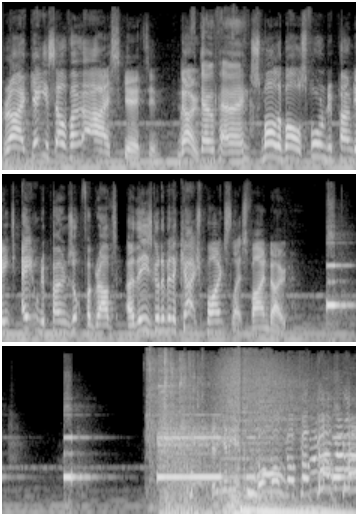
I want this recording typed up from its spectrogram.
Right, get yourself out of ice skating. No. Go, Perri. Smaller balls, £400 each, £800 up for grabs. Are these going to be the catch points? Let's find out. Get it, get it, get it. Go, go, go, go, go, go!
